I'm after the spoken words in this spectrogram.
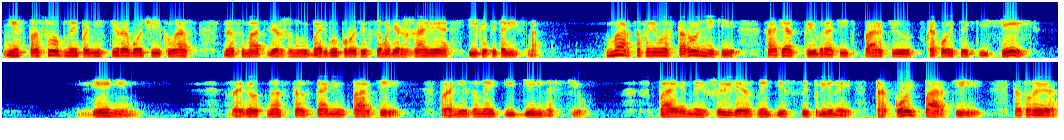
не способной повести рабочий класс на самоотверженную борьбу против самодержавия и капитализма? Мартов и его сторонники хотят превратить партию в какой-то кисель. Ленин зовет нас к созданию партии, пронизанной идейностью, спаянной железной дисциплиной, такой партии, которая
